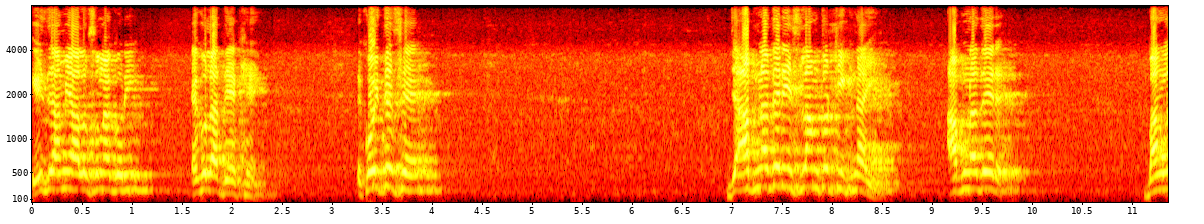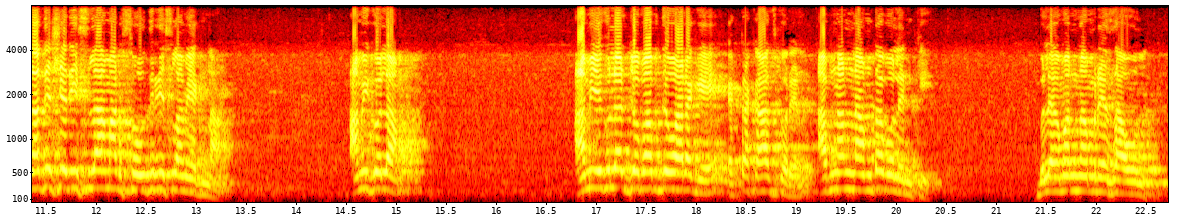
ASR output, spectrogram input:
এই যে আমি আলোচনা করি, এগুলা দেখে। কইতেছে যে, আপনাদের ইসলাম তো ঠিক নাই। আপনাদের বাংলাদেশের ইসলাম আর সৌদির ইসলাম এক না। আমি কইলাম আমি এগুলার জবাব দেওয়ার আগে একটা কাজ করেন। আপনার নামটা বলেন কি? বলে, আমার নাম রেজাউল।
